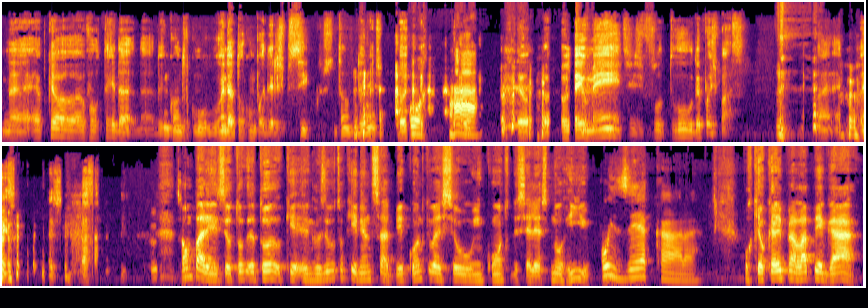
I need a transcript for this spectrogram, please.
Né, É porque eu, eu voltei da- da- do encontro com o Gugu, ainda estou com poderes psíquicos. Então, durante dois eu, eu, eu leio mentes, flutuo, depois passa. Então, é- é-. Só um parênteses, eu tô, eu tô, inclusive eu tô querendo saber quando que vai ser o encontro de CLS no Rio, pois é, cara. porque eu quero ir pra lá pegar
